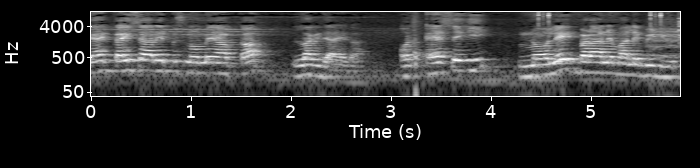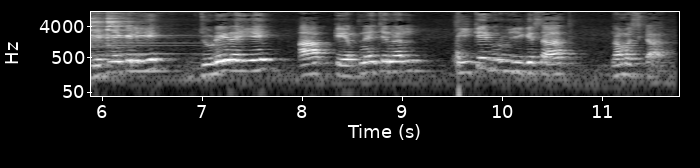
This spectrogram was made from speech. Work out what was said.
यह कई सारे प्रश्नों में आपका लग जाएगा। और ऐसे ही नॉलेज बढ़ाने वाले वीडियो देखने के लिए जुड़े रहिए आपके अपने चैनल पीके गुरुजी के साथ। नमस्कार।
